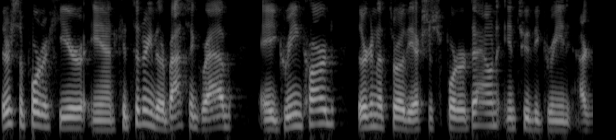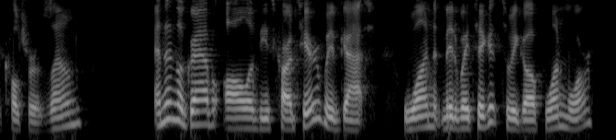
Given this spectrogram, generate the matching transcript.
their supporter here, and considering they're about to grab a green card, they're going to throw the extra supporter down into the green agricultural zone. And then they'll grab all of these cards here. We've got one midway ticket, so we go up one more.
